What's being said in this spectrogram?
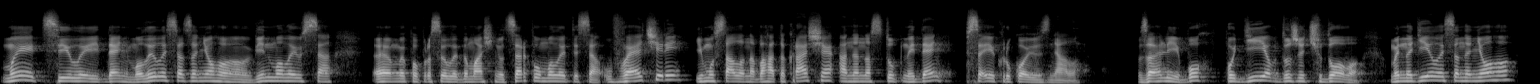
ми цілий день молилися за нього, він молився. Е, Ми попросили домашню церкву молитися. Ввечері йому стало набагато краще, а на наступний день все як рукою зняло. Взагалі, Бог подіяв дуже чудово. Ми надіялися на нього,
